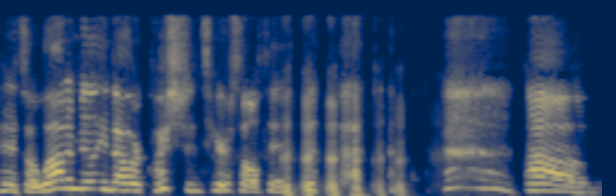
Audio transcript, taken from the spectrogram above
it's a lot of million dollar questions here sultan. Um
